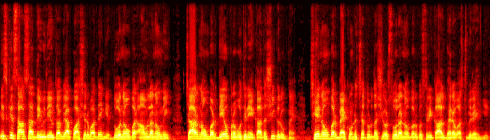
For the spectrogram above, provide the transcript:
इसके साथ साथ देवी देवता भी आपको आशीर्वाद देंगे। दो नवंबर आंवला नवमी, चार नवंबर देव प्रबोधिनी एकादशी के रूप में, छह नवंबर बैकुंठ चतुर्दशी और सोलह नवंबर को श्रीकाल भैरव अष्टमी रहेगी।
